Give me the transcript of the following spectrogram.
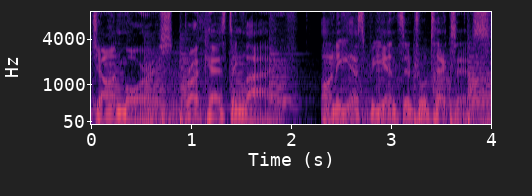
John Morris, broadcasting live on ESPN Central Texas.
